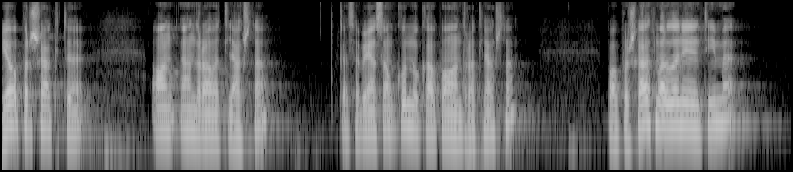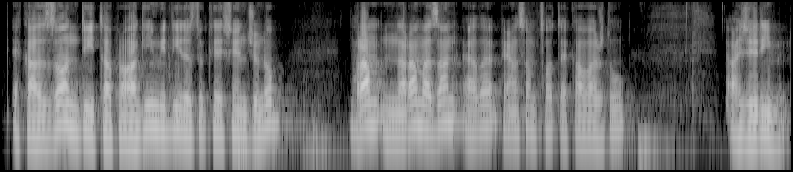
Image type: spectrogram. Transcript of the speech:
jo për shkak të andrave të lagshta, ngase pejgamberi alejhi selam kurrë nuk ka pa andra të lagshta, Po për shkak të marrëdhënies intime e ka zënë dita pra agimi i ditës duke qenë xhunub në ram në Ramazan edhe pejgamberi alejhi selam thotë e ka vazhdu agjerimin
